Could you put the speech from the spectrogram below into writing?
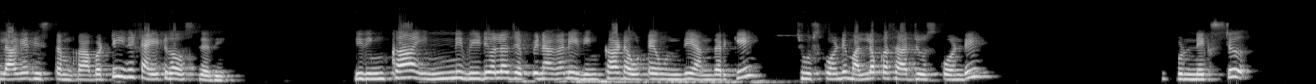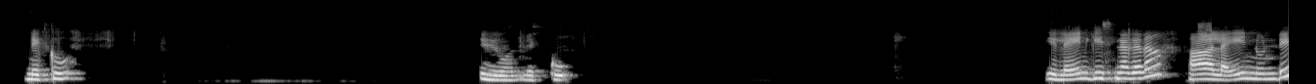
ఇలాగే తీస్తాం కాబట్టి ఇది టైట్గా వస్తుంది. ఇది ఇంకా ఇన్ని వీడియోలో చెప్పినా గానీ ఇది ఇంకా డౌటే ఉంది అందరికి. చూసుకోండి మళ్ళొక్కసారి చూసుకోండి. ఇప్పుడు నెక్స్ట్ నెక్ ఇది నెక్కు ఈ లైన్ గీసినా కదా ఆ లైన్ నుండి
